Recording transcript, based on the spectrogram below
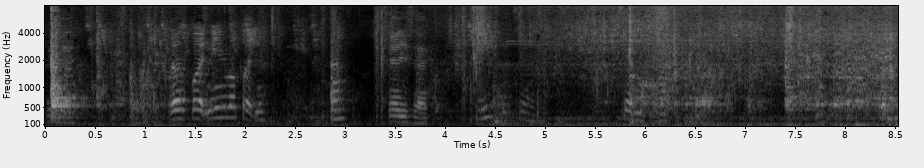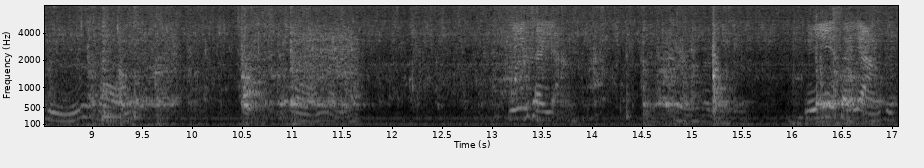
นี่ใช่เออเปิดนี่มาเปิดนี่แค่ดีใส่นี่เปิดแช่แช่หมออะหือหอมหอมแบบ นี่ใส่ยาง นี่ใส่ยางสิบ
